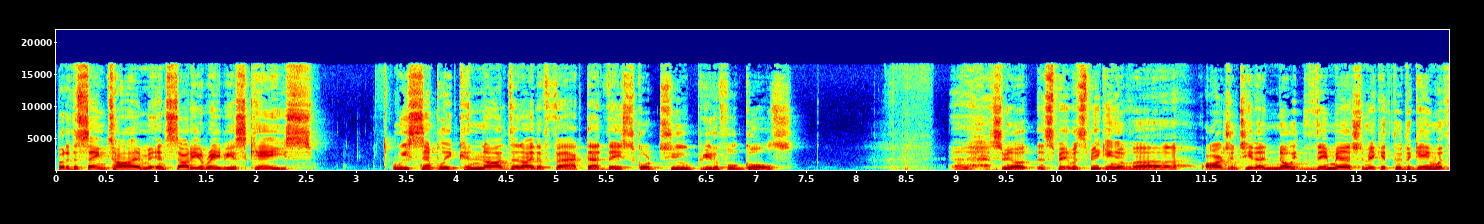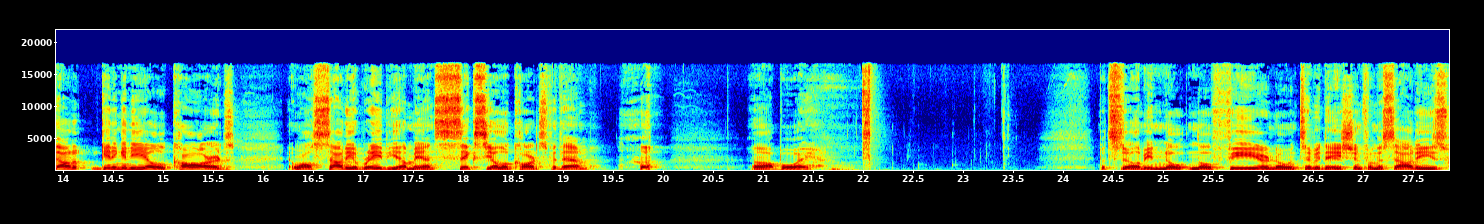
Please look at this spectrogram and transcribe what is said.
But at the same time, in Saudi Arabia's case, we simply cannot deny the fact that they scored two beautiful goals. So, you know, but speaking of uh, Argentina, no, they managed to make it through the game without getting any yellow cards. And while Saudi Arabia, man, six yellow cards for them. oh boy. But still, I mean, no no fear, no intimidation from the Saudis.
